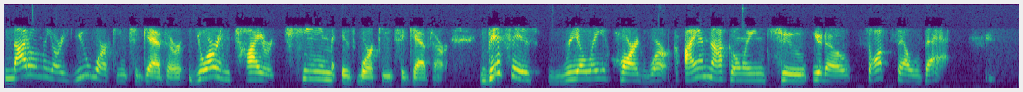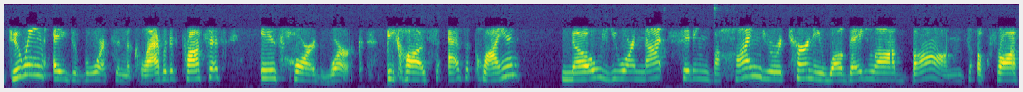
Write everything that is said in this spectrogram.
Not only are you working together, your entire team is working together. This is really hard work. I am not going to, you know, soft sell that. Doing a divorce in the collaborative process is hard work because as a client, no, you are not sitting behind your attorney while they lob bombs across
